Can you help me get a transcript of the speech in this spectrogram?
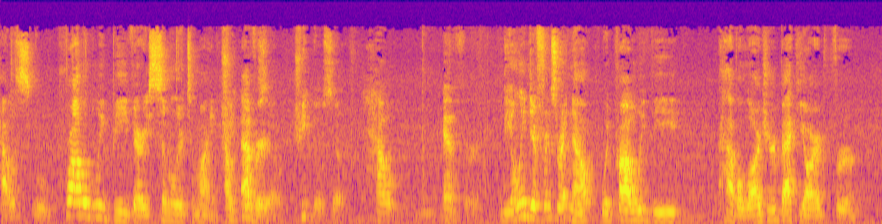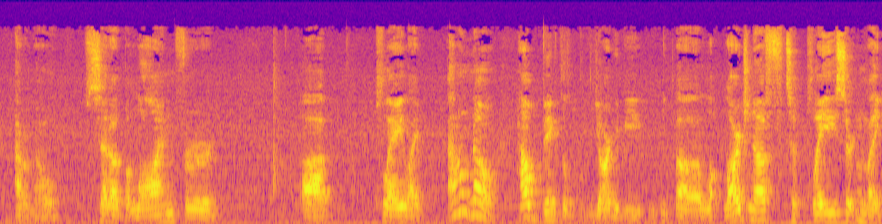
house will probably be very similar to mine. Treat However, yourself. treat yourself. However, the only difference right now would probably be have a larger backyard for I don't know, set up a lawn for uh, play. Like I don't know how big the yard would be. Uh, l- large enough to play certain like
